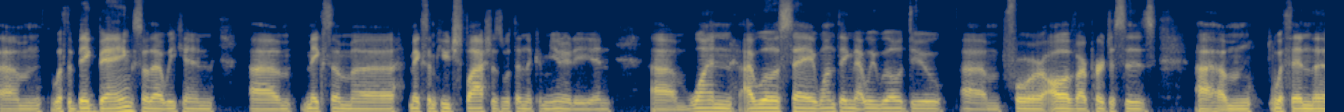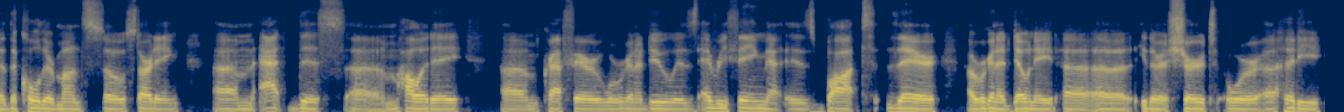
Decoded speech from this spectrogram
um, with a big bang so that we can um, make some uh, make some huge splashes within the community. And um, one i will say one thing that we will do um, for all of our purchases um, within the the colder months so starting um, at this um, holiday um, craft fair what we're going to do is everything that is bought there uh, we're going to donate uh, uh, either a shirt or a hoodie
